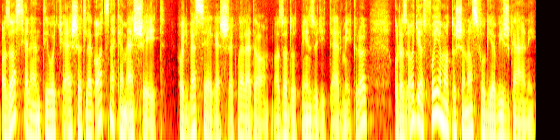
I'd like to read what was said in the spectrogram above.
az azt jelenti, hogy ha esetleg adsz nekem esélyt, hogy beszélgessek veled az adott pénzügyi termékről, akkor az agyad folyamatosan azt fogja vizsgálni,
